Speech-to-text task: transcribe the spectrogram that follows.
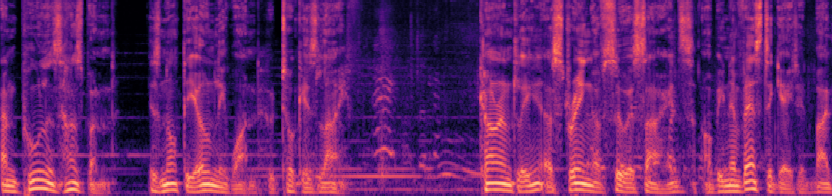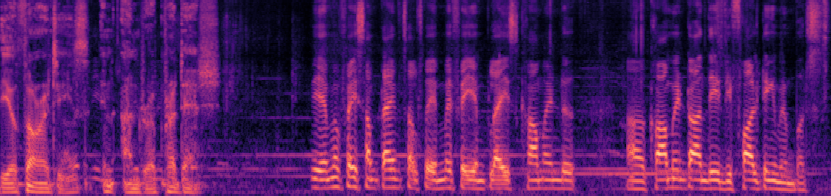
And Poola's husband is not the only one who took his life. Currently, a string of suicides are being investigated by the authorities in Andhra Pradesh. The MFI sometimes also MFI employees come and uh, comment on the defaulting members.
